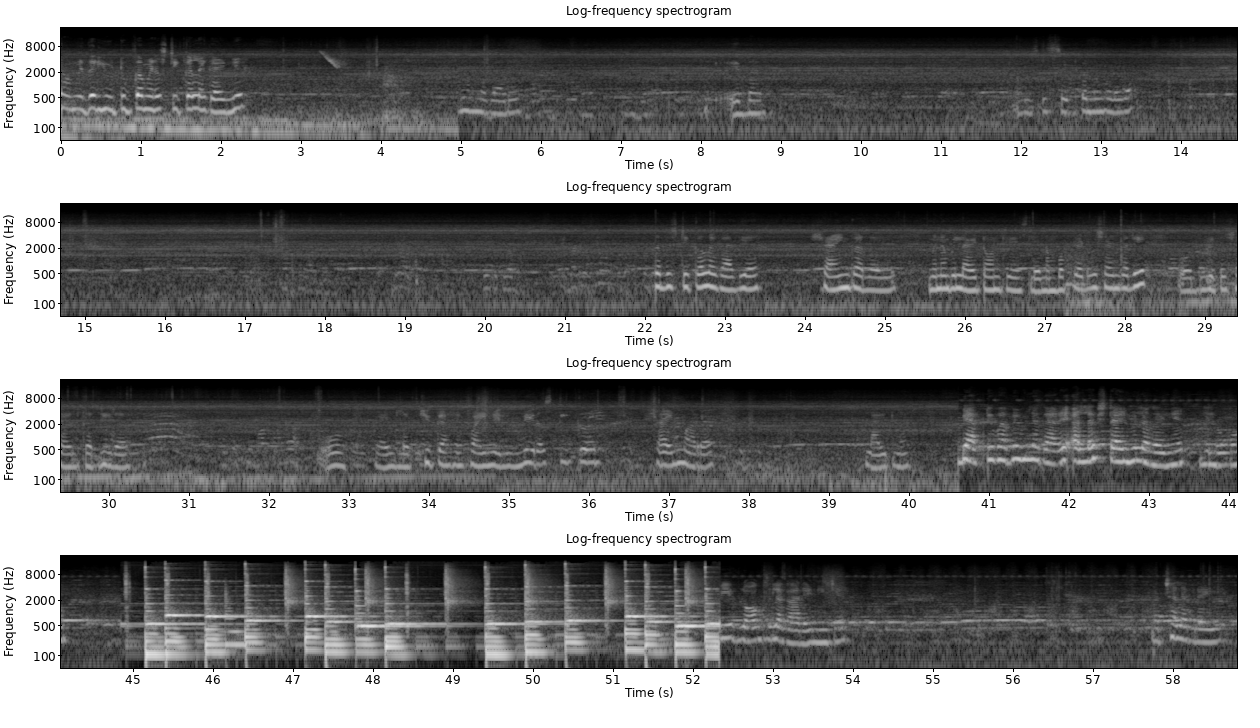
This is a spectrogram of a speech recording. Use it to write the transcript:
हम इधर यूट्यूब का मेरा स्टिकर लगाएँगे। हम लगा रहे इधर इसको सेट करना पड़ेगा। जब स्टिकर लगा दिया है शाइन कर रहा है मैंने अभी लाइट ऑन किया इसलिए नंबर प्लेट भी शाइन कर रही है और ये तो शाइन कर ही रहा है। ओह गाइस लग चुका है फाइनली मेरा स्टिकर शाइन मार रहा है। लाइट में। भी भी लगा रहे अलग स्टाइल में लगाएँगे ये लोगों लगा रहे नीचे। अच्छा लग रहा है ये।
